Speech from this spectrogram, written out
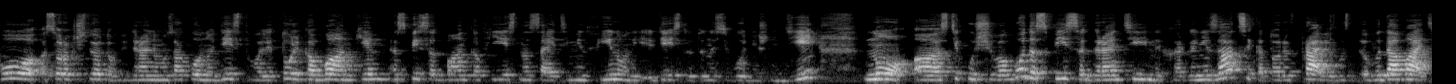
по 44 федеральному закону действовали только банки, список банков есть на сайте Минфин, он действует и на сегодняшний день, но а, с текущего года список гарантийных организаций, которые вправе выдавать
